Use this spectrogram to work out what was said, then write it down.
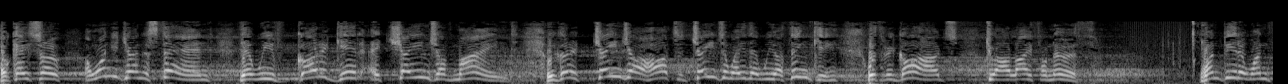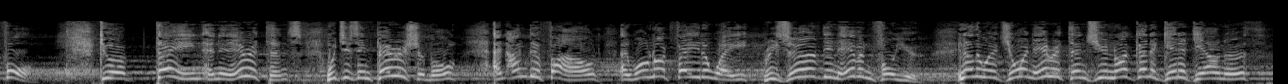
Okay, so I want you to understand that we've got to get a change of mind. We've got to change our hearts and change the way that we are thinking with regards to our life on earth. 1 Peter 1 4. To obtain an inheritance which is imperishable and undefiled and will not fade away, reserved in heaven for you. In other words, your inheritance, you're not going to get it here on earth.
